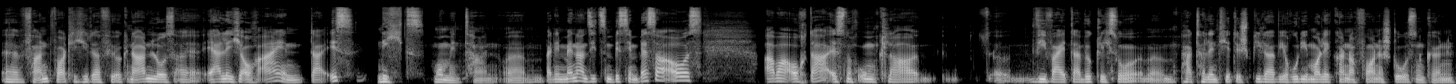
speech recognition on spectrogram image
äh, Verantwortliche dafür, gnadenlos äh, ehrlich auch ein. Da ist nichts momentan. Ähm, bei den Männern sieht es ein bisschen besser aus, aber auch da ist noch unklar, äh, wie weit da wirklich so äh, ein paar talentierte Spieler wie Rudi Molliker nach vorne stoßen können.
